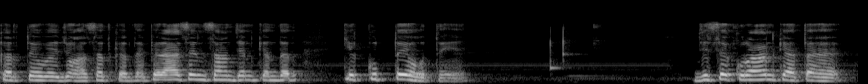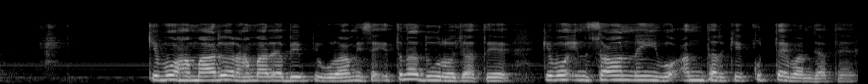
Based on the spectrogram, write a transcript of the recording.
करते हुए जो हसद करते हैं। फिर ऐसे इंसान जिनके अंदर के कुत्ते होते हैं, जिसे कुरान कहता है कि वो हमारे और हमारे हबीब की ग़ुलामी से इतना दूर हो जाते हैं कि वो इंसान नहीं, वो अंदर के कुत्ते बन जाते हैं,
